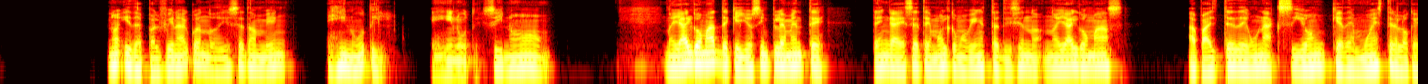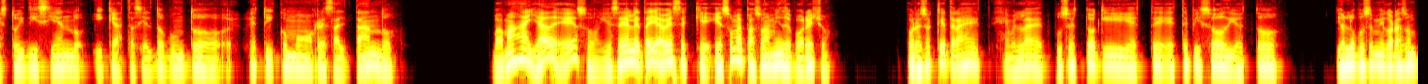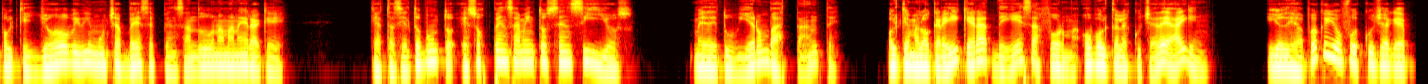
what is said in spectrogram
No, y después al final cuando dice también, es inútil. Es inútil. Si no, no hay algo más de que yo simplemente tenga ese temor, como bien estás diciendo. No hay algo más aparte de una acción que demuestre lo que estoy diciendo y que hasta cierto punto estoy como resaltando. Va más allá de eso. Y ese es el detalle a veces que eso me pasó a mí de por hecho. Por eso es que traje, en verdad, puse esto aquí, este, este episodio, esto, Dios lo puso en mi corazón porque yo viví muchas veces pensando de una manera que, que hasta cierto punto esos pensamientos sencillos me detuvieron bastante. Porque me lo creí que era de esa forma o porque lo escuché de alguien. Y yo dije, "Ah, porque yo fui, escuché que,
